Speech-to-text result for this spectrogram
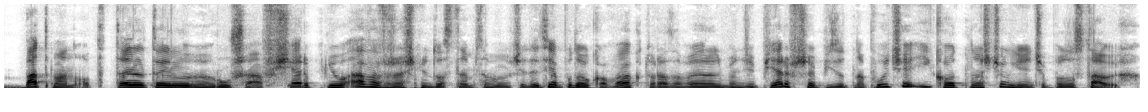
Batman od Telltale rusza w sierpniu, a we wrześniu dostępna być edycja pudełkowa, która zawierać będzie pierwszy epizod na płycie i kod na ściągnięcie pozostałych.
